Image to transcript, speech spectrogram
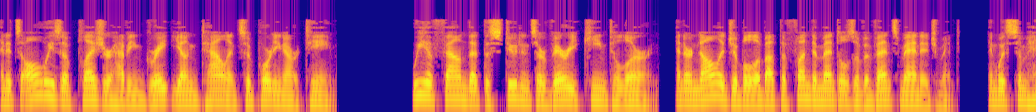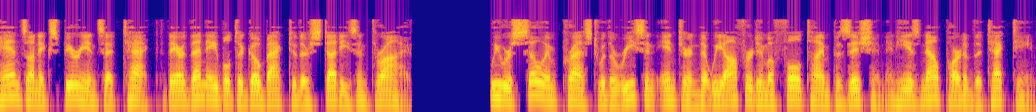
and it's always a pleasure having great young talent supporting our team. We have found that the students are very keen to learn, and are knowledgeable about the fundamentals of events management, and with some hands-on experience at Tech they are then able to go back to their studies and thrive. We were so impressed with a recent intern that we offered him a full-time position and he is now part of the Tech team.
